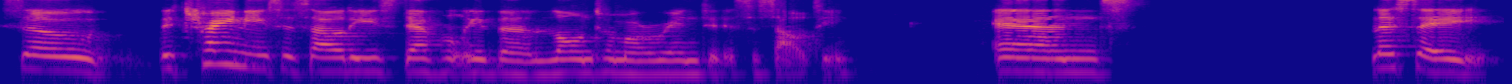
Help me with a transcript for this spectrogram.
So the Chinese society is definitely the long-term oriented society. And let's say,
